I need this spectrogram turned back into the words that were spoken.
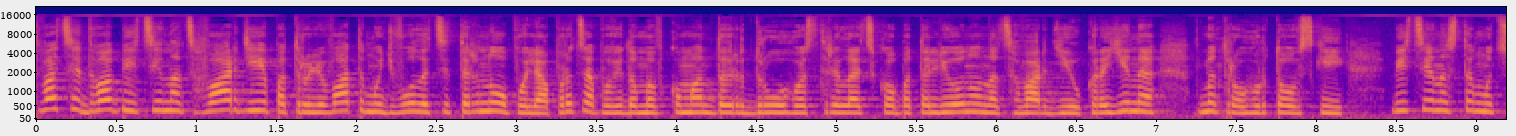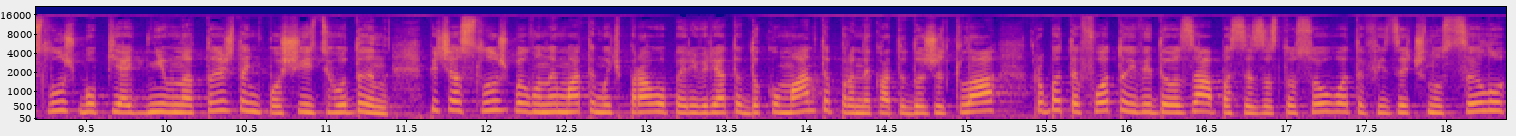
22 бійці Нацгвардії патрулюватимуть вулиці Тернополя. Про це повідомив командир 2-го стрілецького батальйону Нацгвардії України Дмитро Гуртовський. Бійці нестимуть службу 5 днів на тиждень по 6 годин. Під час служби вони матимуть право перевіряти документи, проникати до житла, робити фото і відеозаписи, застосовувати фізичну силу,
